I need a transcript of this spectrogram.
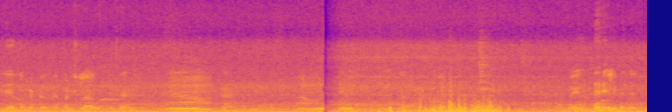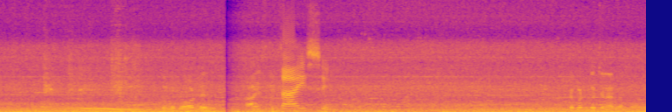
ఇదేందో మెట్టు మనిషిలాగా ఉంది ఇది. ఆ? భయం వెళ్ళిపోయింది కొన్ని బాగుంటుంది తాయిస్ పట్టుకొచ్చినారు అసలు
